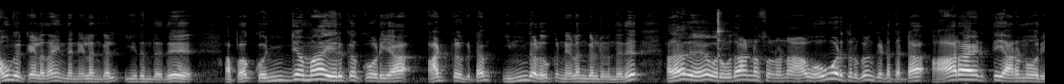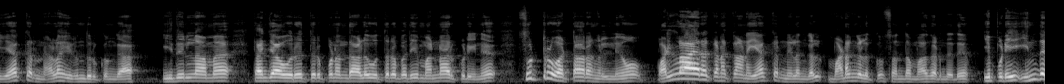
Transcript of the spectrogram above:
அவங்க கையில் தான் இந்த நிலங்கள் இருந்தது. அப்போ கொஞ்சமாக இருக்கக்கூடிய ஆட்கள்கிட்ட இந்த அளவுக்கு நிலங்கள் இருந்தது. அதாவது ஒரு உதாரணம் சொல்லணும்னா ஒவ்வொருத்தருக்கும் கிட்டத்தட்ட ஆறாயிரத்தி அறநூறு ஏக்கர் நிலம் இருந்திருக்குங்க. இது இல்லாமல் தஞ்சாவூர் திருப்பனந்தாள் உத்தரபதி மன்னார்குடின்னு சுற்று வட்டாரங்கள்லையும் பல்லாயிரக்கணக்கான ஏக்கர் நிலங்கள் மடங்களுக்கும் சொந்தமாக இருந்தது. இப்படி இந்த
